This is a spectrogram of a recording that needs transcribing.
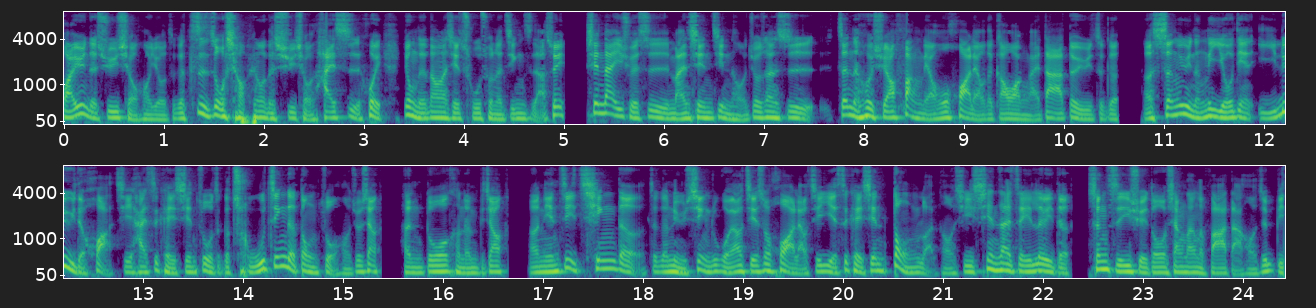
怀孕的需求哈，有这个制作小朋友的需求，还是会用得到那些储存的精子啊，所以现代医学是蛮先进的哦，就算是真的会需要放疗或化疗的睾丸癌，大家对于这个呃生育能力有点疑虑的话，其实还是可以先做这个除精的动作哈，就像很多可能比较。呃，年纪轻的这个女性，如果要接受化疗，其实也是可以先冻卵哦。其实现在这一类的生殖医学都相当的发达哈，就比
